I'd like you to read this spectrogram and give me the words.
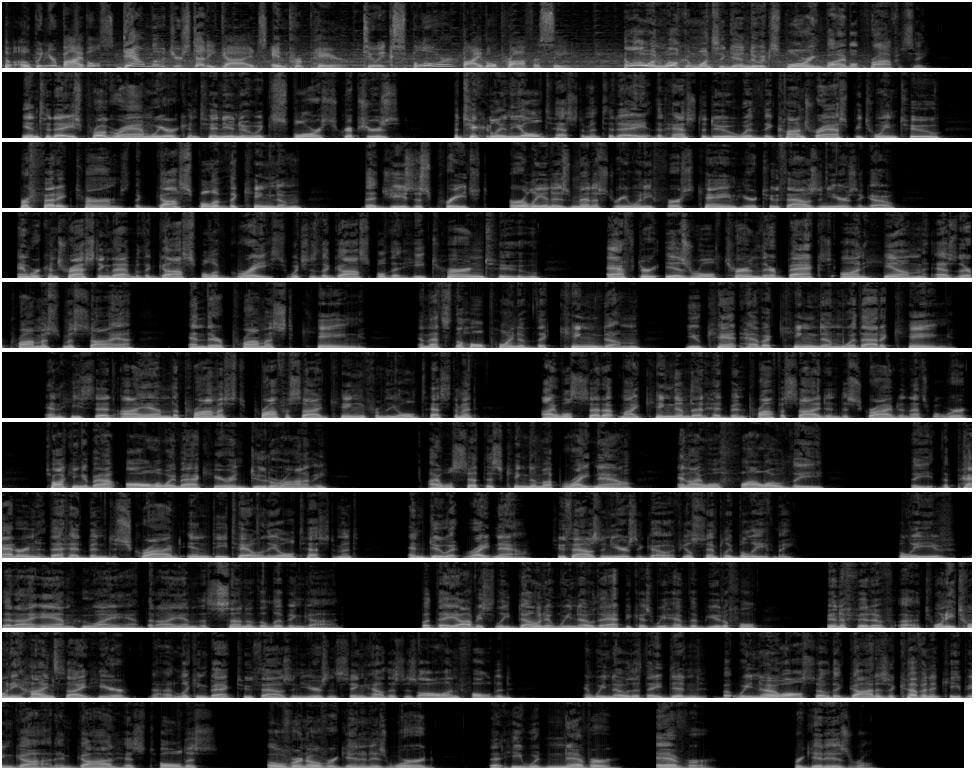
So open your Bibles, download your study guides, and prepare to explore Bible prophecy. Hello, and welcome once again to Exploring Bible Prophecy. In today's program, we are continuing to explore scriptures, particularly in the Old Testament today, that has to do with the contrast between two prophetic terms the gospel of the kingdom that Jesus preached early in his ministry when he first came here 2,000 years ago and we're contrasting that with the gospel of grace, which is the gospel that he turned to after Israel turned their backs on him as their promised Messiah and their promised king. And that's the whole point of the kingdom. You can't have a kingdom without a king. And he said, I am the promised, prophesied king from the Old Testament. I will set up my kingdom that had been prophesied and described. And that's what we're talking about all the way back here in Deuteronomy. I will set this kingdom up right now, and I will follow the the the pattern that had been described in detail in the Old Testament and do it right now, 2000 years ago if you'll simply believe me. Believe that I am who I am, that I am the son of the living God. But they obviously don't and we know that because we have the beautiful benefit of uh, 2020 hindsight here, uh, looking back 2,000 years and seeing how this is all unfolded. And we know that they didn't, but we know also that God is a covenant keeping God, and God has told us over and over again in His Word that He would never, ever forget Israel,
